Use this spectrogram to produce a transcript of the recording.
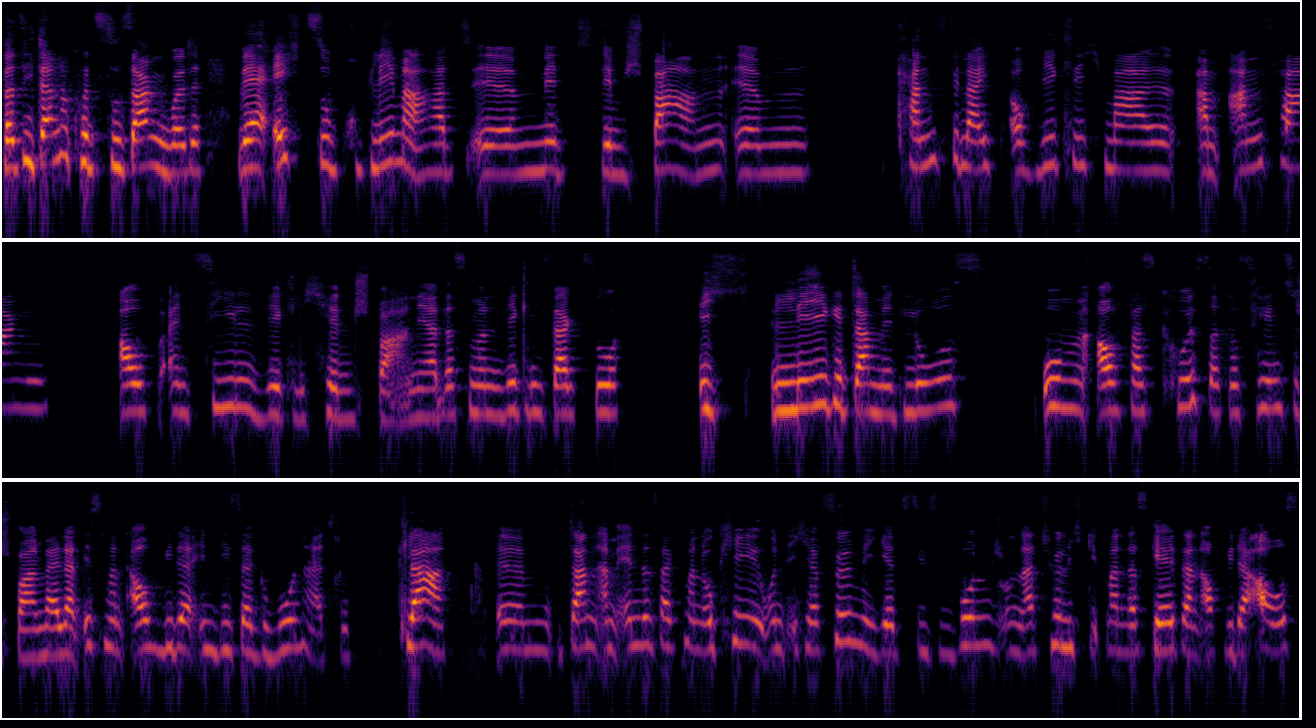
Was ich da noch kurz zu sagen wollte, wer echt so Probleme hat äh, mit dem Sparen, ähm, kann vielleicht auch wirklich mal am Anfang auf ein Ziel wirklich hinsparen, ja, dass man wirklich sagt, so, ich lege damit los, um auf was Größeres hinzusparen, weil dann ist man auch wieder in dieser Gewohnheit drin. Klar, ähm, dann am Ende sagt man, okay, und ich erfülle mir jetzt diesen Wunsch und natürlich gibt man das Geld dann auch wieder aus.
